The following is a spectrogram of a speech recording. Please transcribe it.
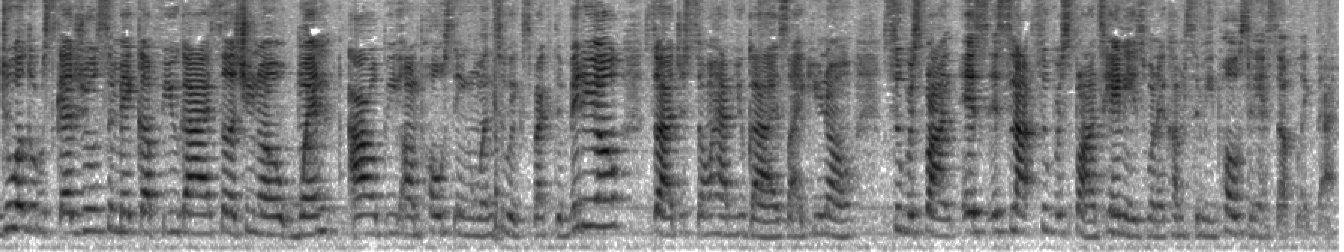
do a little schedule to make up for you guys so that you know when I'll be on um, posting when to expect the video. So I just don't have you guys like you know super spont it's it's not super spontaneous when it comes to me posting and stuff like that.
